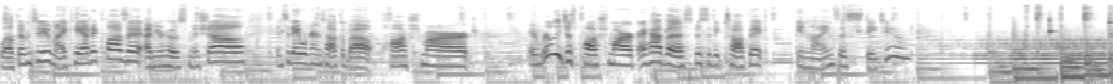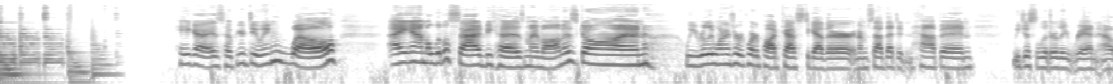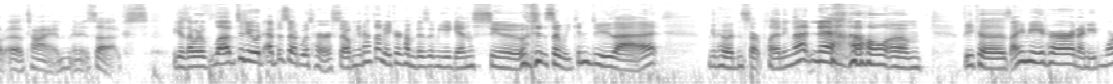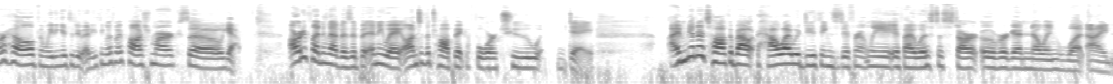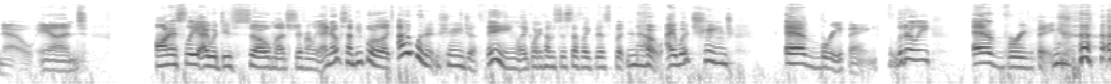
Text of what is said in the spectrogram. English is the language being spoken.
Welcome to My Chaotic Closet. I'm your host, Michelle, and today we're going to talk about Poshmark and really just Poshmark. I have a specific topic in mind, so stay tuned. Hey guys, hope you're doing well. I am a little sad because my mom is gone. We really wanted to record a podcast together, and I'm sad that didn't happen. We just literally ran out of time, and it sucks because I would have loved to do an episode with her. So I'm gonna have to make her come visit me again soon so we can do that. I'm gonna go ahead and start planning that now. Um, because I need her and I need more help, and we didn't get to do anything with my Poshmark. So yeah, already planning that visit. But anyway, on to the topic for today. I'm going to talk about how I would do things differently if I was to start over again knowing what I know. And honestly, I would do so much differently. I know some people are like, I wouldn't change a thing, like when it comes to stuff like this, but no, I would change everything. Literally everything.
